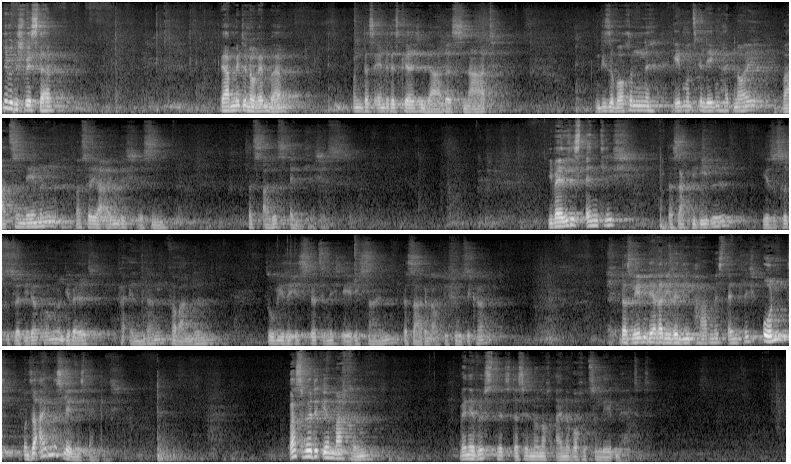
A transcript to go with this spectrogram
Liebe Geschwister, wir haben Mitte November und das Ende des Kirchenjahres naht. Und diese Wochen geben uns Gelegenheit, neu wahrzunehmen, was wir ja eigentlich wissen, dass alles endlich ist. Die Welt ist endlich, das sagt die Bibel. Jesus Christus wird wiederkommen und die Welt verändern, verwandeln. So wie sie ist, wird sie nicht ewig sein. Das sagen auch die Physiker. Das Leben derer, die wir lieb haben, ist endlich und unser eigenes Leben ist endlich. Was würdet ihr machen, wenn ihr wüsstet, dass ihr nur noch eine Woche zu leben hättet?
